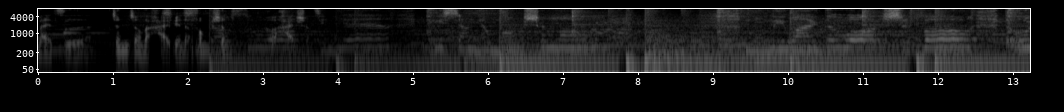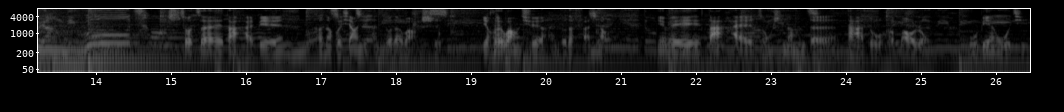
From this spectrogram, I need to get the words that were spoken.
来自真正的海边的风声和海声。你想要梦什么？坐在大海边，可能会想起很多的往事。也会忘却很多的烦恼，因为大海总是那么的大度和包容，无边无际，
